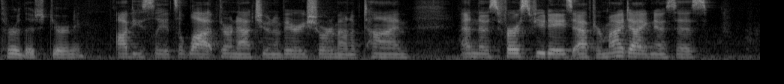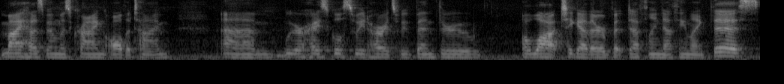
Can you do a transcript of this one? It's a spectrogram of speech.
through this journey. Obviously, it's a lot thrown at you in a very short amount of time. And those first few days after my diagnosis, my husband was crying all the time. Um, we were high school sweethearts. We've been through a lot together, but definitely nothing like this.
